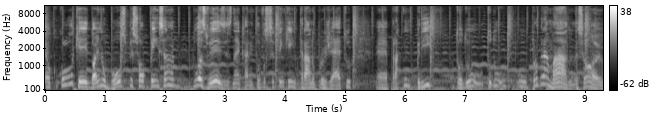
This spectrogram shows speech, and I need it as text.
é o que eu coloquei. Dói no bolso, o pessoal pensa duas vezes, né, cara? Então você tem que entrar no projeto é, para cumprir todo, todo o, o programado, né? Só, eu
